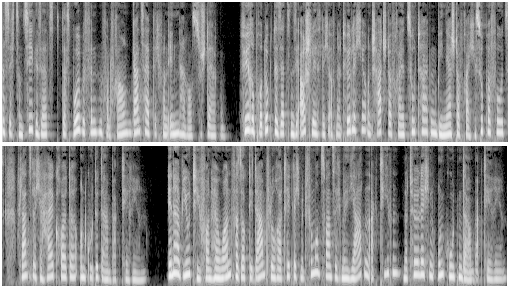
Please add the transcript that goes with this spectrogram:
es sich zum Ziel gesetzt, das Wohlbefinden von Frauen ganzheitlich von innen heraus zu stärken. Für ihre Produkte setzen sie ausschließlich auf natürliche und schadstofffreie Zutaten wie nährstoffreiche Superfoods, pflanzliche Heilkräuter und gute Darmbakterien. Inner Beauty von Her One versorgt die Darmflora täglich mit 25 Milliarden aktiven, natürlichen und guten Darmbakterien.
